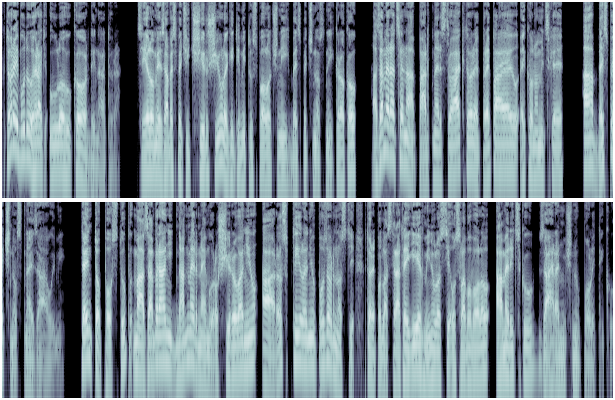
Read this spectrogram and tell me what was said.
v ktorej budú hrať úlohu koordinátora. Cieľom je zabezpečiť širšiu legitimitu spoločných bezpečnostných krokov a zamerať sa na partnerstvá, ktoré prepájajú ekonomické a bezpečnostné záujmy. Tento postup má zabrániť nadmernému rozširovaniu a rozptýleniu pozornosti, ktoré podľa stratégie v minulosti oslabovalo americkú zahraničnú politiku.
